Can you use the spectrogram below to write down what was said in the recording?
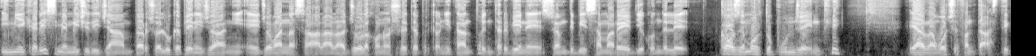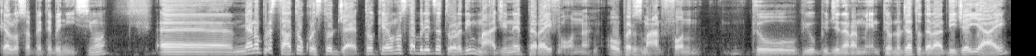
i miei carissimi amici di Jumper, cioè Luca Pianigiani e Giovanna Sala, la Gio la conoscete perché ogni tanto interviene su MDB Sama Radio con delle cose molto pungenti e ha una voce fantastica, lo sapete benissimo, eh, mi hanno prestato questo oggetto che è uno stabilizzatore d'immagine per iPhone o per smartphone. Più, più, più, generalmente, un oggetto della DJI,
